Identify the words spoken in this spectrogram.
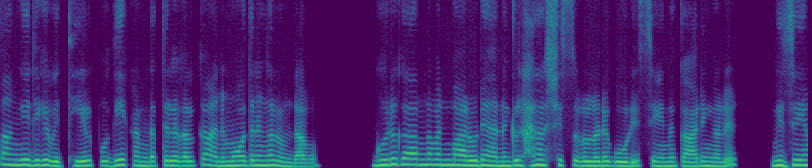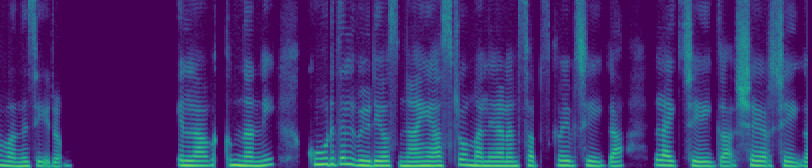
സാങ്കേതിക വിദ്യയിൽ പുതിയ കണ്ടെത്തലുകൾക്ക് അനുമോദനങ്ങൾ ഉണ്ടാകും. ഗുരുകാരണവന്മാരുടെ അനുഗ്രഹാശിസ്സുകളുടെ കൂടി ചെയ്യുന്ന കാര്യങ്ങളിൽ വിജയം വന്നു ചേരും. എല്ലാവർക്കും നന്ദി. കൂടുതൽ വീഡിയോസിനായി ആസ്ട്രോ മലയാളം സബ്സ്ക്രൈബ് ചെയ്യുക ലൈക്ക് ചെയ്യുക ഷെയർ ചെയ്യുക.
